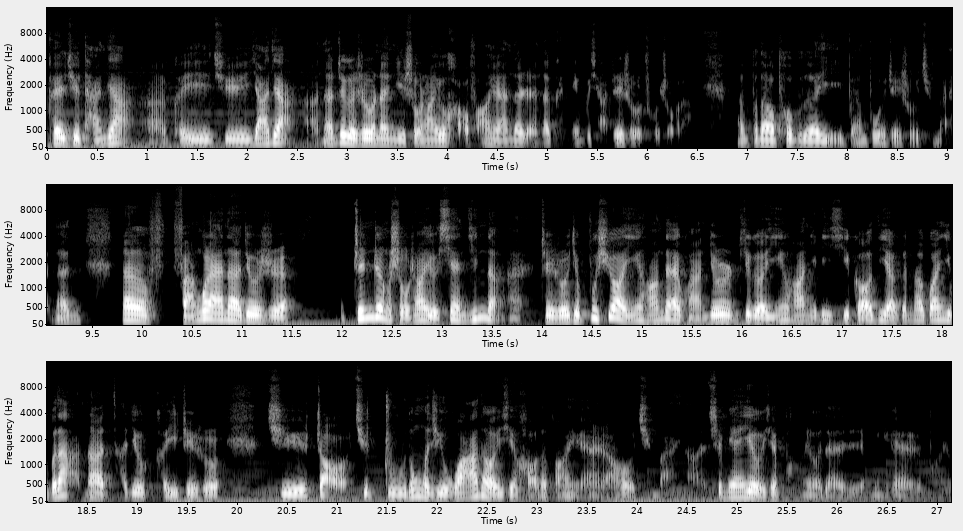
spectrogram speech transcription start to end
可以去谈价啊，可以去压价啊。那这个时候呢，你手上有好房源的人，那肯定不想这时候出手了。那，不到迫不得已，一般不会这时候去买。那那反过来呢，就是真正手上有现金的，哎，这时候就不需要银行贷款，就是这个银行你利息高低啊，跟他关系不大，那他就可以这时候去找，去主动的去挖到一些好的房源，然后去买啊。身边也有一些朋友在慕尼黑的朋友。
